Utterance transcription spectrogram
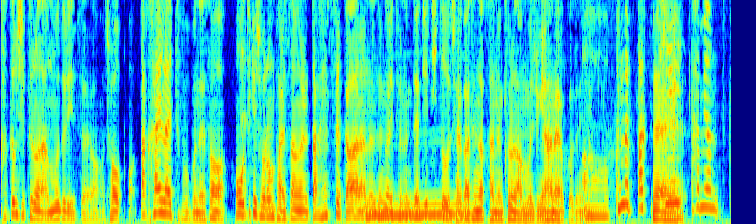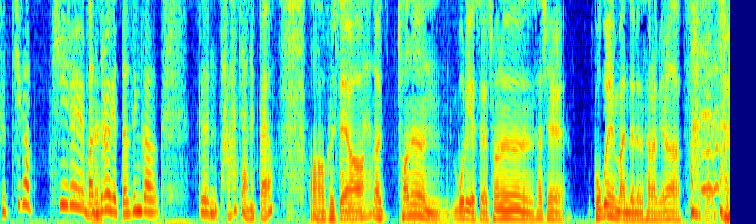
가끔씩 그런 안무들이 있어요. 저, 어, 딱 하이라이트 부분에서, 어, 네. 어떻게 저런 발상을 딱 했을까라는 생각이 드는데, TT도 제가 생각하는 그런 안무 중에 하나였거든요. 음. 아, 근데 딱티 네. 하면 그 티가 티를 만들어야겠다는 생각은 다 하지 않을까요? 아, 글쎄요. 나, 저는 모르겠어요. 저는 사실 곡을 만드는 사람이라 잘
